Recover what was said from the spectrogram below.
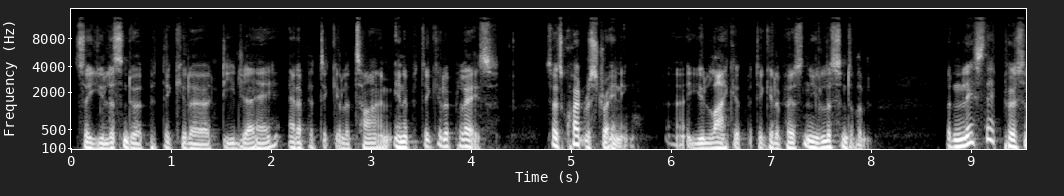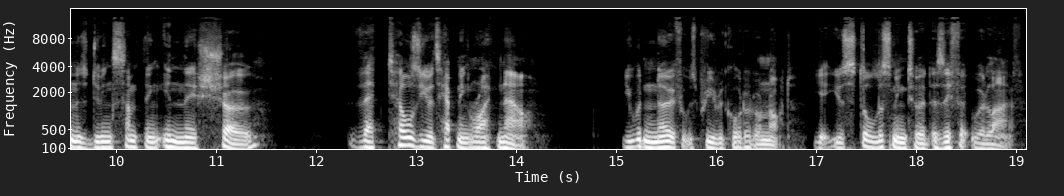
So you listen to a particular DJ at a particular time in a particular place. So it's quite restraining. Uh, you like a particular person, you listen to them. But unless that person is doing something in their show that tells you it's happening right now, you wouldn't know if it was pre recorded or not. Yet you're still listening to it as if it were live.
